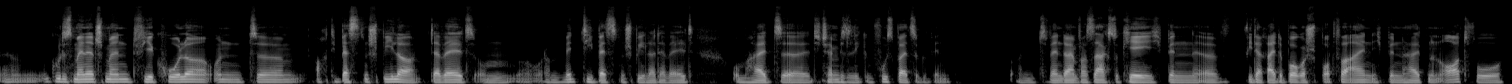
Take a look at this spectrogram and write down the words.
ähm, gutes Management, viel Kohle und ähm, auch die besten Spieler der Welt, um oder mit die besten Spieler der Welt, um halt äh, die Champions League im Fußball zu gewinnen. Und wenn du einfach sagst, okay, ich bin äh, wie der Reideburger Sportverein, ich bin halt ein Ort, wo,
